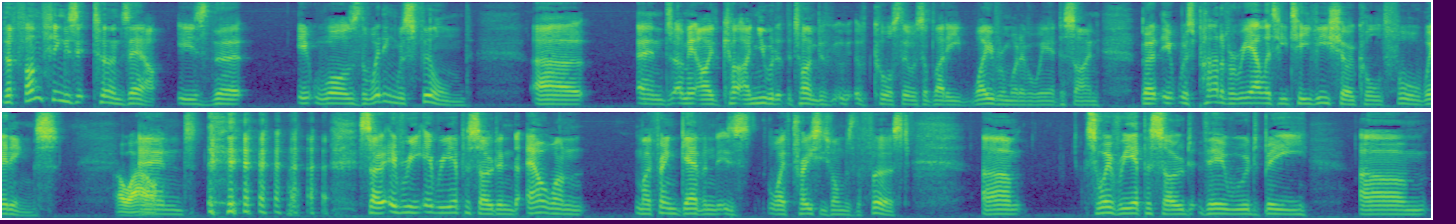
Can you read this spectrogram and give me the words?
the fun thing, as it turns out, is that it was the wedding was filmed. Uh, and I mean, I, I knew it at the time. Of, of course, there was a bloody waiver and whatever we had to sign, but it was part of a reality TV show called Four Weddings. Oh wow. And so every every episode, and our one, my friend Gavin, his wife Tracy's one was the first. Um, so every episode there would be, um,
